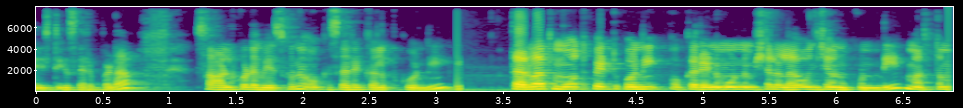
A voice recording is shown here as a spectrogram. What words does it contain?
టేస్ట్కి సరిపడా సాల్ట్ కూడా వేసుకొని ఒకసారి కలుపుకోండి. తర్వాత మూత పెట్టుకొని ఒక రెండు మూడు నిమిషాలు అలా ఉంచామనుకోండి మొత్తం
